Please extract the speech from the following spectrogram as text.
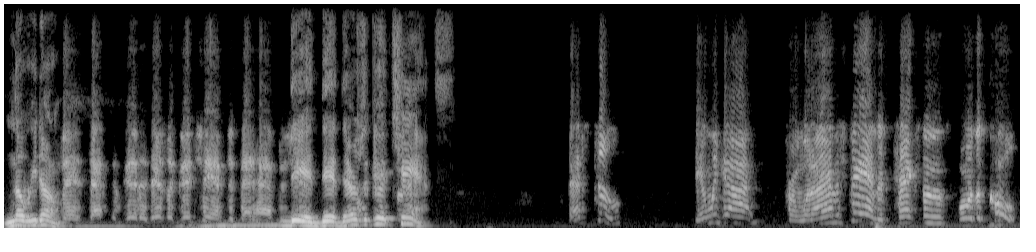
no, we don't. That, that's a good. There's a good chance that that happens. There, there- there's a good chance. That's two. Then we got, from what I understand, the Texans or the Colts,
